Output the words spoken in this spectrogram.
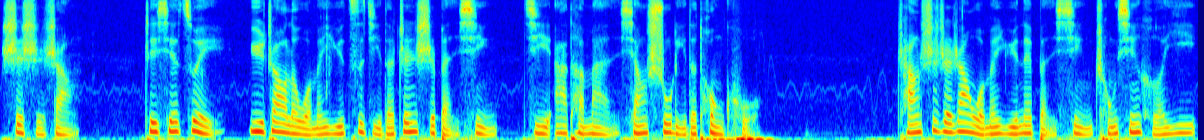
事实上，这些罪预兆了我们与自己的真实本性即阿特曼相疏离的痛苦，尝试着让我们与那本性重新合一。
